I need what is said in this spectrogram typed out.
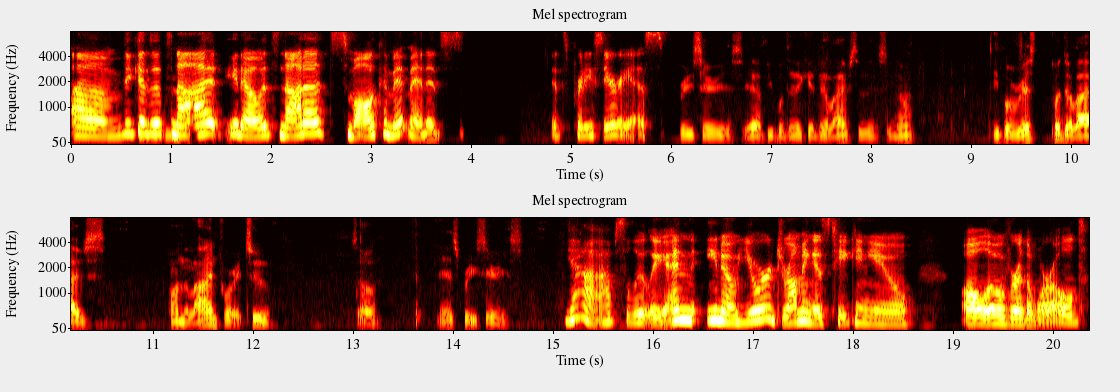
Um because it's mm-hmm. not you know it's not a small commitment. It's it's pretty serious. Pretty serious. Yeah people dedicate their lives to this you know? People risk put their lives on the line for it too. So yeah, it's pretty serious. Yeah absolutely. And you know your drumming is taking you all over the world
